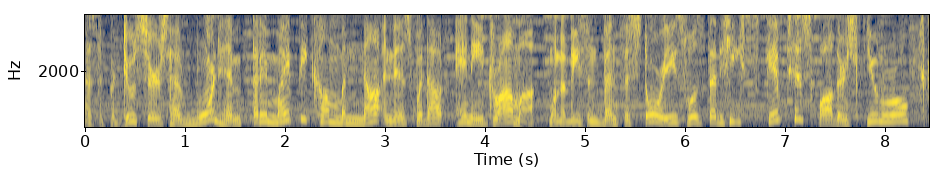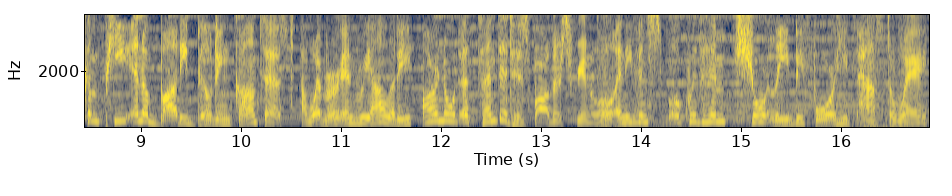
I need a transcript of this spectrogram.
as the producers had warned him that it might become monotonous without any drama. One of these invented stories was that he skipped his father's funeral to compete in a bodybuilding contest. However, in reality, Arnold attended his father's funeral and even spoke with him shortly before he passed away.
